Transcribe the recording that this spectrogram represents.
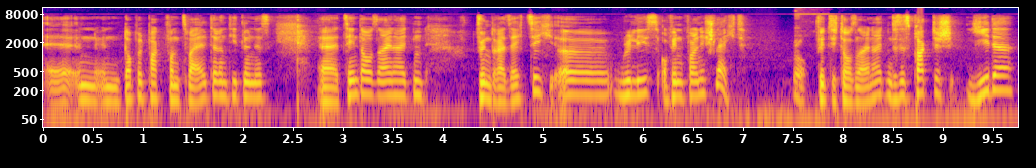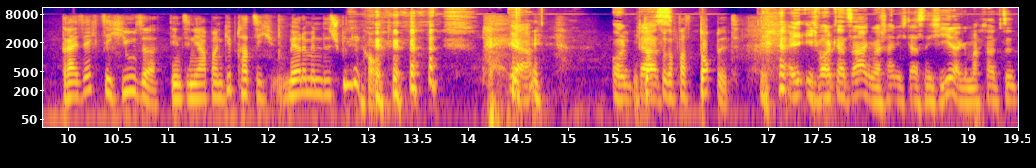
äh, ein, ein Doppelpack von zwei älteren Titeln ist. Äh, 10.000 Einheiten für ein 360 äh, Release auf jeden Fall nicht schlecht. Ja. 40.000 Einheiten. Das ist praktisch jeder 360-User, den es in Japan gibt, hat sich mehr oder minder das Spiel gekauft. ja. Und Ich glaube sogar fast doppelt. ich wollte gerade sagen, wahrscheinlich das nicht jeder gemacht hat, sind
